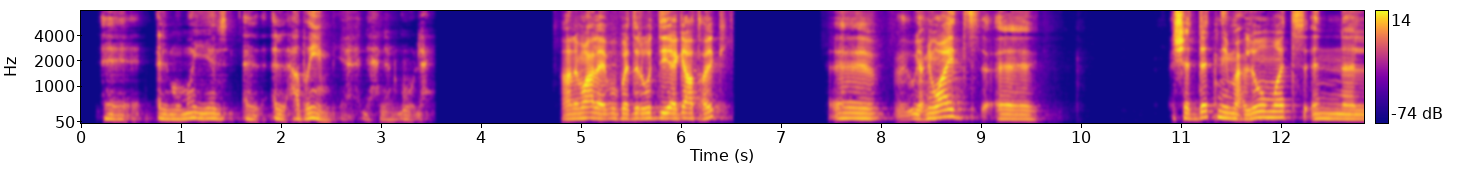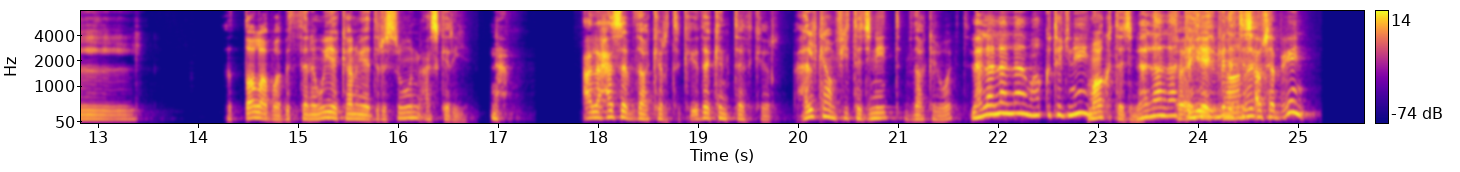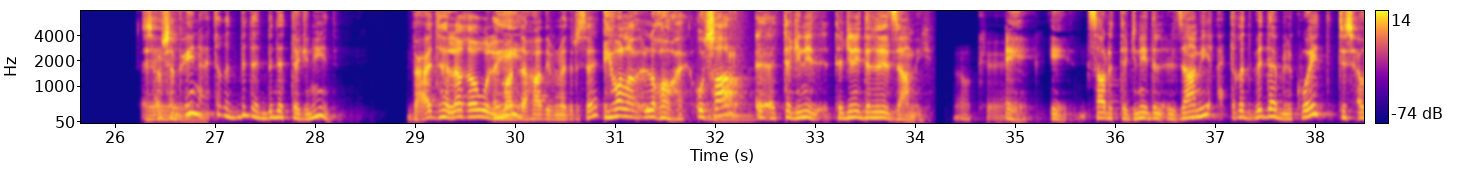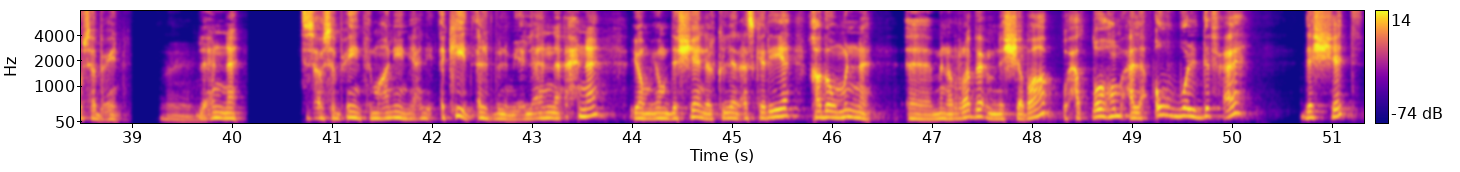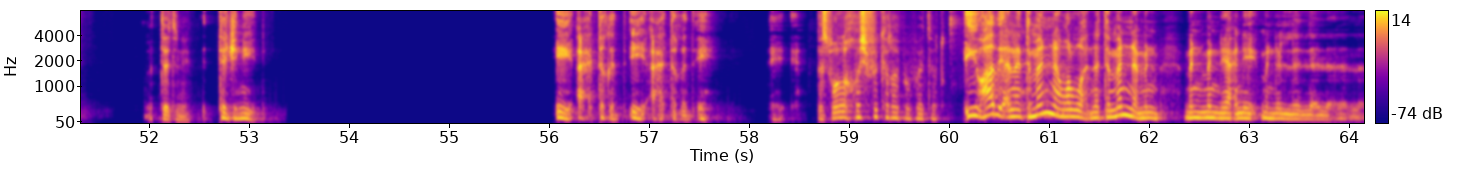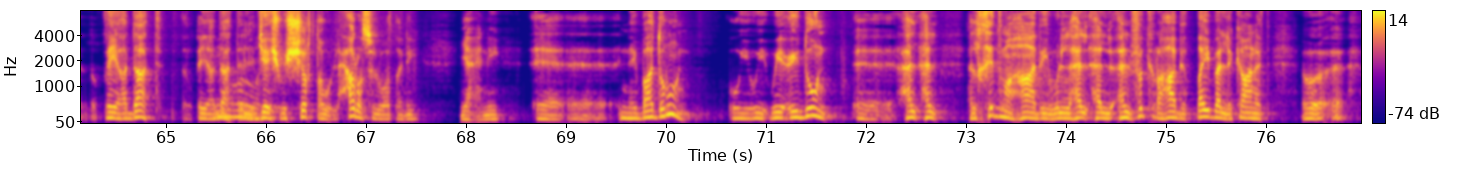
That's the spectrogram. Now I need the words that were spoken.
المميز ال- العظيم يعني إحنا نقوله. أنا ما علي أبو بدر ودي أقاطعك. أه يعني وايد أه شدتني معلومة إن ال- الطلبة بالثانوية كانوا يدرسون عسكرية. نعم. على حسب ذاكرتك إذا كنت تذكر هل كان في تجنيد بذاك الوقت؟ لا لا لا لا ماكو تجنيد. ماكو تجنيد. لا لا لا التجنيد بدأ كانت 79 79 إيه. أعتقد بدأ بدأ التجنيد. بعدها لغوا إيه. المادة هذه بالمدرسة؟ اي والله لغوها. وصار آه، التجنيد التجنيد الإلزامي. okay. اي اي صار التجنيد الإلزامي. أعتقد بدأ بالكويت 79 إيه. لأنه 79 80 يعني أكيد 1000% لأن إحنا يوم يوم دشينا الكلية العسكرية خذوا منا آه، من الربع من الشباب وحطوهم على أول دفعة دشت التجنيد. التجنيد. اي أعتقد اي أعتقد اي بس والله خوش فكرة أبو بدر إيوه هذه أنا أتمنى والله نتمنى من من من يعني من ال- ال- ال- القيادات قيادات إي والله. الجيش والشرطة والحرس الوطني يعني آه، آه، إنه يبادرون وي- وي- ويعيدون آه، هل هل الخدمه هذه ولا هل هل هالفكرة هذه الطيبة اللي كانت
